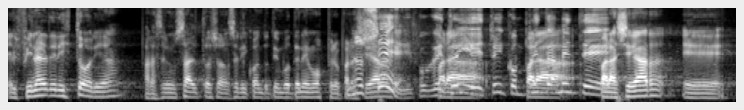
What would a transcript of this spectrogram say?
el final de la historia, para hacer un salto, yo no sé ni cuánto tiempo tenemos, pero para No llegar. sé, porque para- estoy- estoy completamente- Para, llegar, eh,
